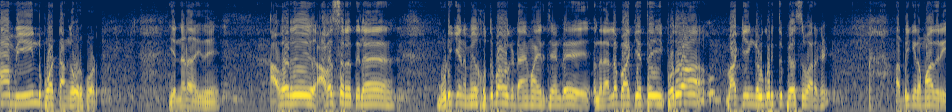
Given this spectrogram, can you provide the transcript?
ஆமீன்னு போட்டாங்க ஒரு போடு. என்னடா இது? அவர் அவசரத்தில் முடிக்கணுமே குத்துபாவுக்கு டைம் ஆயிடுச்சேன்ட்டு அந்த நல்ல பாக்கியத்தை பொதுவாக பாக்கியங்கள் குறித்து பேசுவார்கள். அப்படிங்கிற மாதிரி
